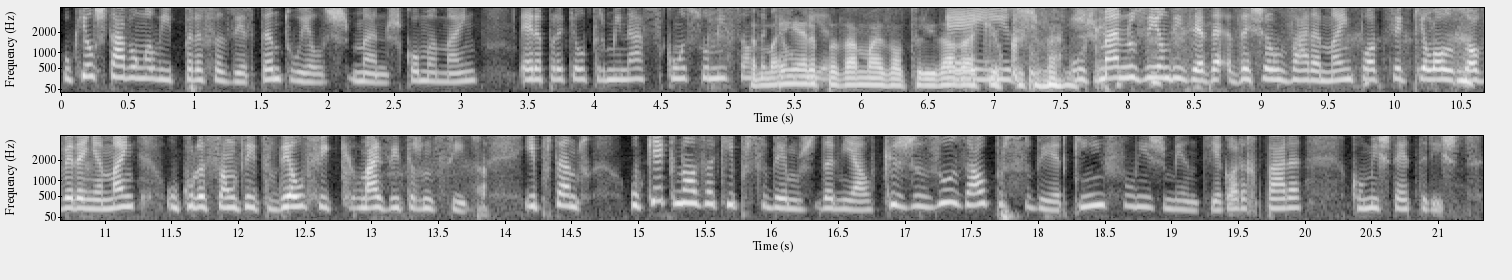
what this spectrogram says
O que eles estavam ali para fazer, tanto eles, manos, como a mãe, era para que ele terminasse com a sua missão A mãe era para dar mais autoridade é àquilo isso. que os manos... Os manos iam dizer, deixa levar a mãe, pode ser que eles, ao verem a mãe, o coraçãozito dele fique mais eternecido. E, portanto, o que é que nós aqui percebemos, Daniel? Que Jesus, ao perceber que, infelizmente, e agora repara como isto é triste,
